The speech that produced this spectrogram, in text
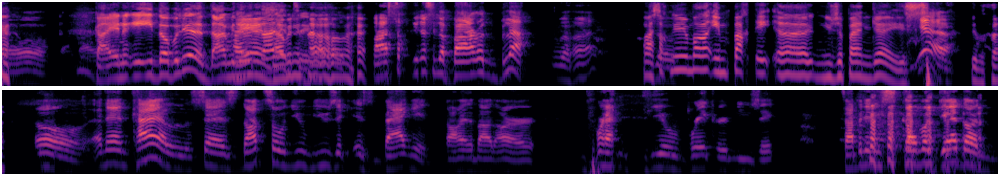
Oo. Kaya ng AEW yun. Ang dami Ayan, nila dami talents. ng eh. tao. Pasok din na sila Baron Black. Diba? Pasok So- niyo yung mga Impact uh, New Japan guys. Yeah. Diba? Oh, and then Kyle says, "Not so new music is banging." Talking about our brand deal breaker music. Sabi ni Scamageddon.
